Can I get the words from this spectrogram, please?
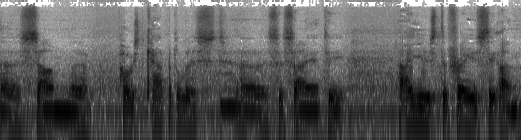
uh, some the post capitalist mm. uh, society. I used the phrase, the un,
